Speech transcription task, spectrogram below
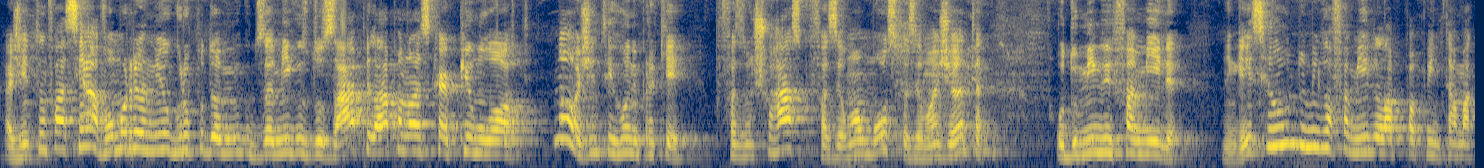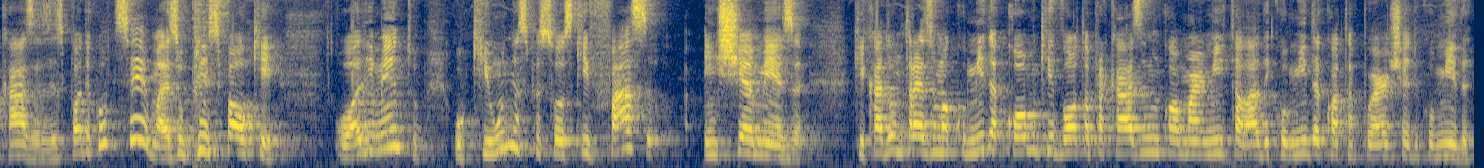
a gente não fala assim, ah, vamos reunir o grupo do, dos amigos do Zap lá para nós carpir um lote. Não, a gente reúne para quê? Para fazer um churrasco, fazer um almoço, fazer uma janta. O domingo em família. Ninguém se reúne domingo a família lá para pintar uma casa. Às vezes pode acontecer, mas o principal é o quê? O alimento. O que une as pessoas, que faz encher a mesa. Que cada um traz uma comida, come que volta para casa com a marmita lá de comida, com a tapoeira cheia de comida.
